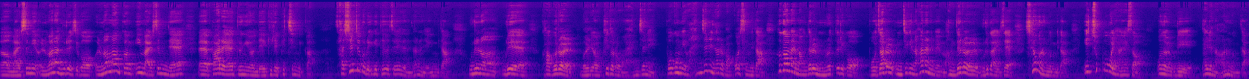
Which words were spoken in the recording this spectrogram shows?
어, 말씀이 얼마나 누려지고 얼마만큼 이 말씀 내 에, 발에 등이요 내 길에 비칩니까? 사실적으로 이게 되어져야 된다는 얘기입니다. 우리는 우리의 과거를 멀려 기도로 완전히 복음이 완전히 나를 바꾸었습니다. 흑암의 망대를 무너뜨리고 보좌를 움직이는 하나님의 망대를 우리가 이제 세우는 겁니다. 이 축복을 향해서 오늘 우리 달려나가는 겁니다.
